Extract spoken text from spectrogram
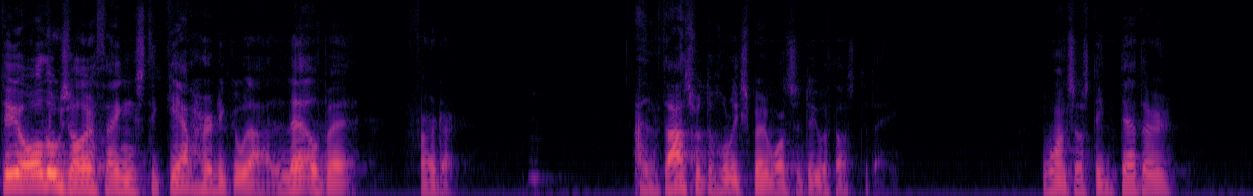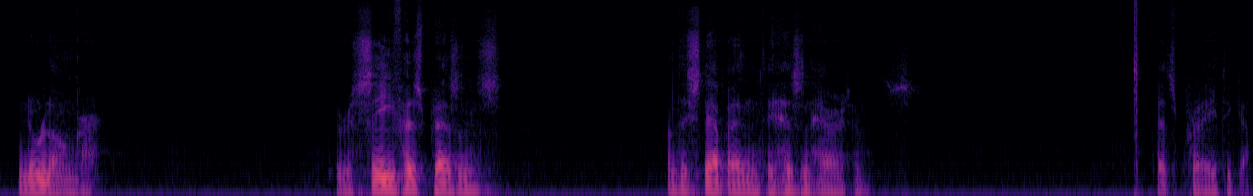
do all those other things to get her to go that little bit further. And that's what the Holy Spirit wants to do with us today. He wants us to dither no longer, to receive His presence and to step into his inheritance. Let's pray together.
